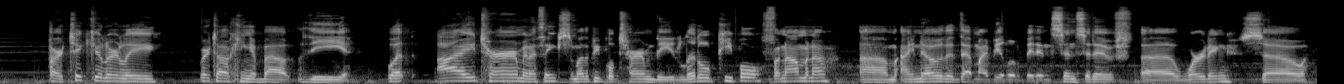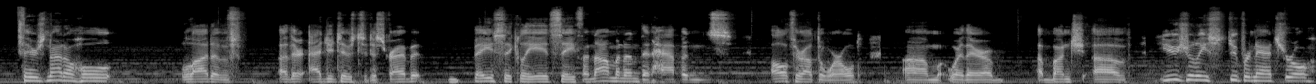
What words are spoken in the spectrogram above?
Particularly, we're talking about the what I term, and I think some other people term the little people phenomena. Um, I know that that might be a little bit insensitive uh, wording, so there's not a whole lot of other adjectives to describe it. Basically, it's a phenomenon that happens all throughout the world, um, where there are a bunch of usually supernatural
